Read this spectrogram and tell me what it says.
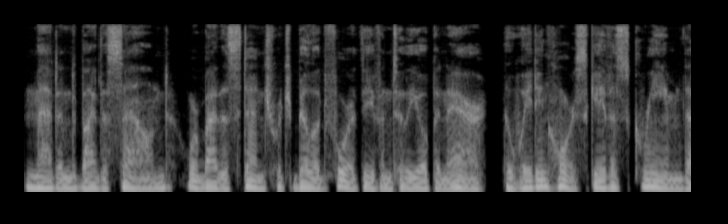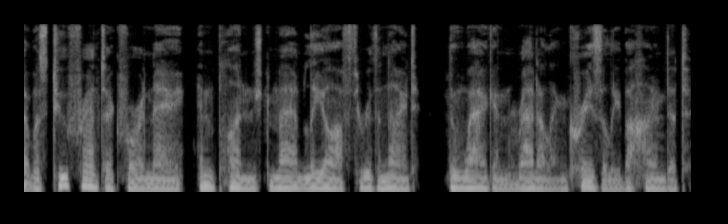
Maddened by the sound, or by the stench which billowed forth even to the open air, the waiting horse gave a scream that was too frantic for a neigh and plunged madly off through the night, the wagon rattling crazily behind it.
